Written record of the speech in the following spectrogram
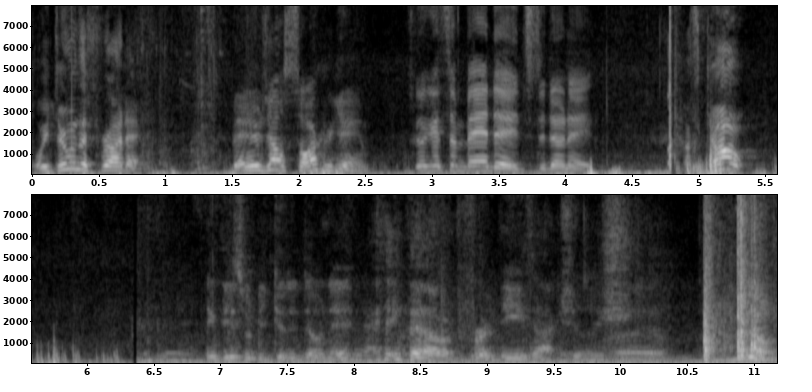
What are we doing this Friday? Bandage Out soccer game. Let's go get some band-aids to donate. Let's go! I think these would be good to donate. I think that I would prefer these actually, but... No.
